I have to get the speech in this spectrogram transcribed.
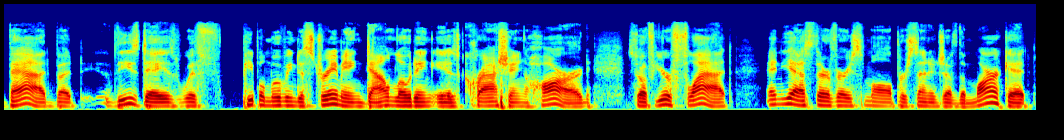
bad, but these days with people moving to streaming, downloading is crashing hard. So if you're flat, and yes, they're a very small percentage of the market,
